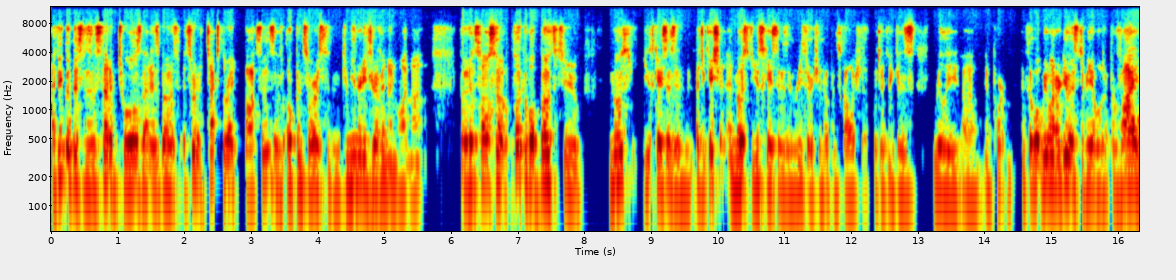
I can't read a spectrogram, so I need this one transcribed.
I think that this is a set of tools that is both, it sort of checks the right boxes of open source and community driven and whatnot, but it's also applicable both to most use cases in education and most use cases in research and open scholarship, which I think is really um, important. And so what we want to do is to be able to provide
